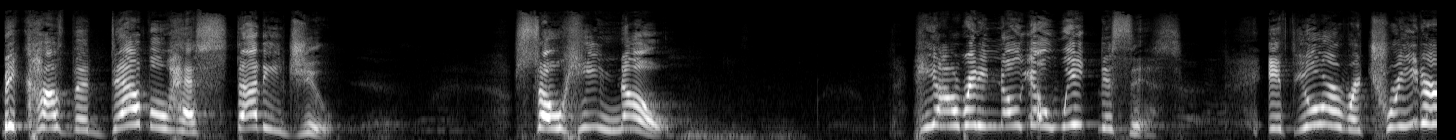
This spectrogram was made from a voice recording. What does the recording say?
Because the devil has studied you. So he know. He already know your weaknesses. If you're a retreater,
